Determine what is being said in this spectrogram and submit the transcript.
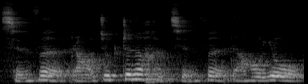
勤奋，然后就真的很勤奋，然后又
